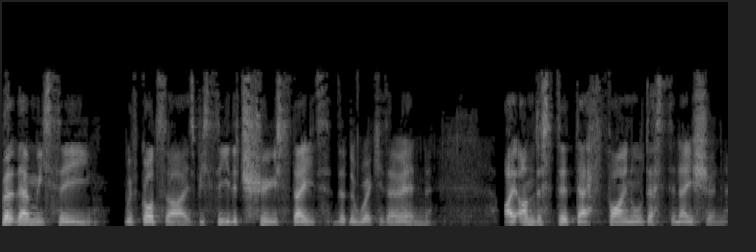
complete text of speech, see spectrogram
But then we see, with God's eyes, we see the true state that the wicked are in. I understood their final destination.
